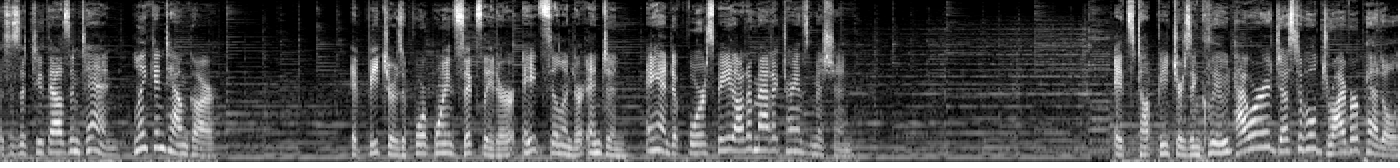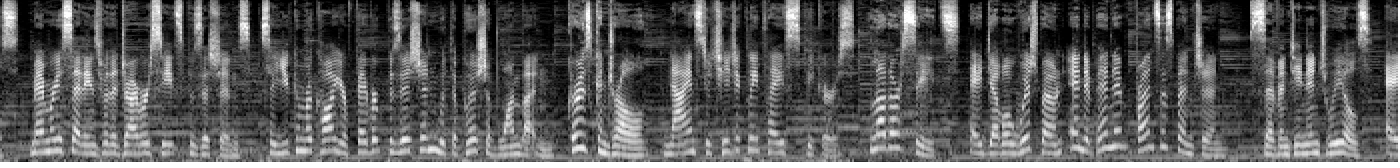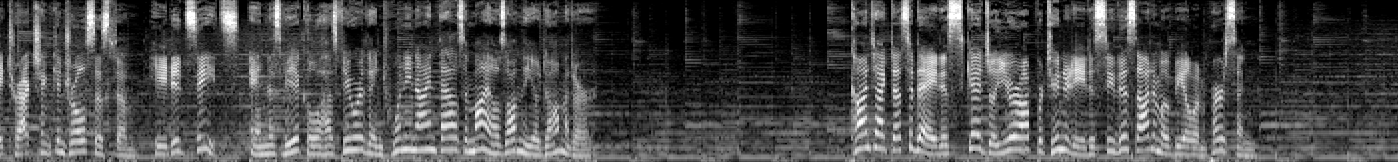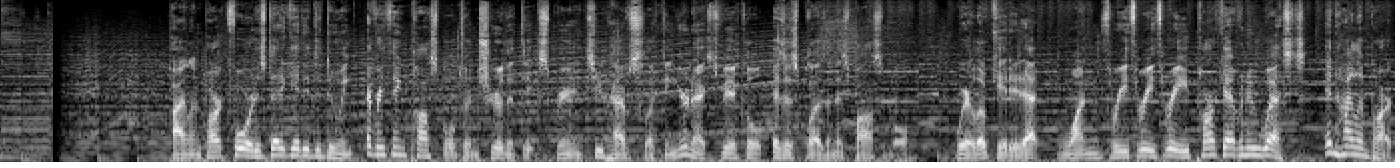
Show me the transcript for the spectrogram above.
This is a 2010 Lincoln Town Car. It features a 4.6-liter eight-cylinder engine and a four-speed automatic transmission. Its top features include power adjustable driver pedals, memory settings for the driver's seat's positions, so you can recall your favorite position with the push of one button, cruise control, nine strategically placed speakers, leather seats, a double wishbone independent front suspension, 17 inch wheels, a traction control system, heated seats, and this vehicle has fewer than 29,000 miles on the odometer. Contact us today to schedule your opportunity to see this automobile in person. Highland Park Ford is dedicated to doing everything possible to ensure that the experience you have selecting your next vehicle is as pleasant as possible. We're located at 1333 Park Avenue West in Highland Park.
